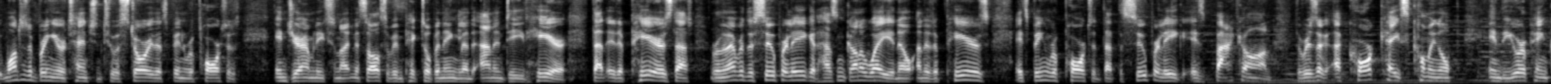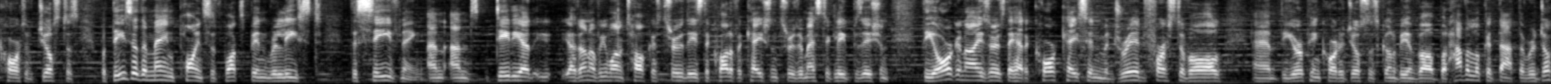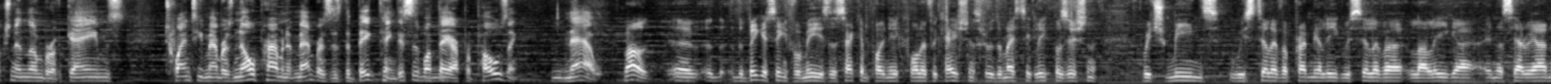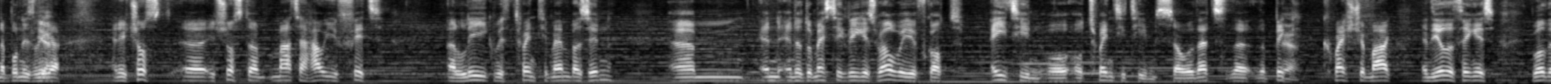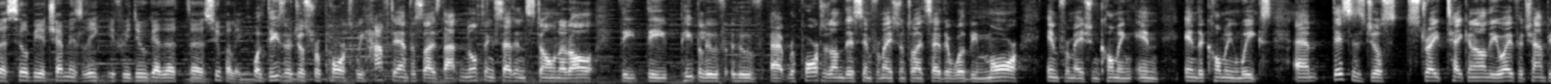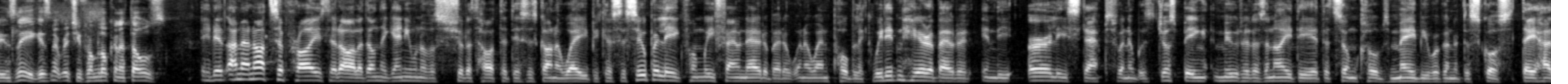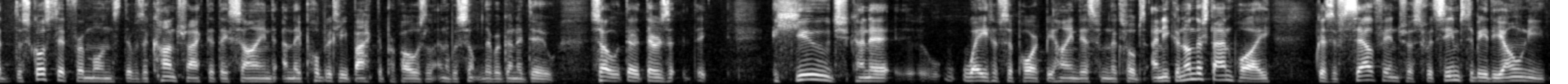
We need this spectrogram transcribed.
we wanted to bring your attention to a story that's been reported in Germany tonight, and it's also been picked up in England and indeed here. That it appears that, remember the Super League, it hasn't gone away, you know, and it appears it's being reported that the Super League is back on. There is a, a court case coming up in the European Court of Justice, but these are the main points of what's been released this evening. And, and Didi, I, don't know if you want to talk us through these the qualifications through domestic league position. The organisers, they had a court case in Madrid, first of all. Um, the European Court of Justice is going to be involved. But have a look at that the reduction in the number of games, 20 members, no permanent members is the big thing. This is what they are proposing. Now? Well, uh, the biggest thing for me is the second point here qualification through domestic league position, which means we still have a Premier League, we still have a La Liga in the Serie A and the Bundesliga. Yeah. And it just, uh, it's just a matter how you fit a league with 20 members in, um, and, and a domestic league as well, where you've got 18 or, or 20 teams. So that's the, the big yeah. Question mark. And the other thing is, will there still be a Champions League if we do get that uh, Super League? Well, these are just reports. We have to emphasise that. Nothing set in stone at all. The, the people who've, who've uh, reported on this information tonight say there will be more information coming in in the coming weeks. Um, this is just straight taking on the UEFA Champions League, isn't it, Richie, from looking at those he did, and I'm not surprised at all. I don't think any one of us should have thought that this has gone away because the Super League, when we found out about it, when it went public, we didn't hear about it in the early steps when it was just being mooted as an idea that some clubs maybe were going to discuss. They had discussed it for months. There was a contract that they signed, and they publicly backed the proposal, and it was something they were going to do. So there, there's. A, a huge kind of weight of support behind this from the clubs, and you can understand why, because of self-interest, which seems to be the only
